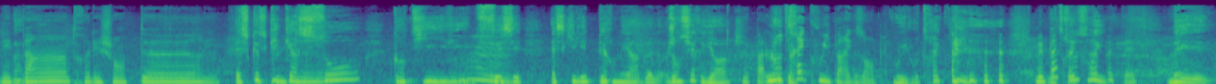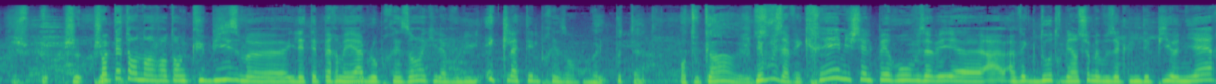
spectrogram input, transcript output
Les Bah peintres, les chanteurs, les... Est-ce que sculpteurs. Picasso, quand il, Hmm. fait ses... Est-ce qu'il est perméable J'en sais rien. Je sais pas. Lautrec, oui, par exemple. Oui, Lautrec, oui. Mais pas tous, oui. peut-être. Mais je, je- je- Bah, peut-être en inventant le cubisme, euh, il était perméable au présent et qu'il a voulu éclater le présent. Oui, peut-être. En tout cas, euh, Mais vous avez créé Michel Perrault, vous avez, euh, avec d'autres bien sûr, mais vous êtes l'une des pionnières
